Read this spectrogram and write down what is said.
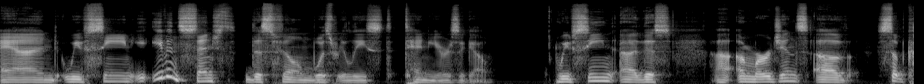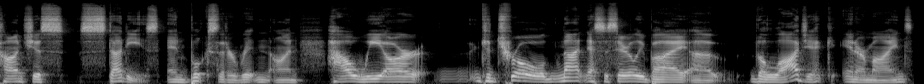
and we've seen, even since this film was released 10 years ago, we've seen uh, this uh, emergence of subconscious studies and books that are written on how we are controlled, not necessarily by uh, the logic in our minds,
